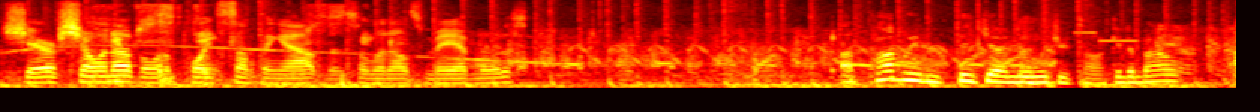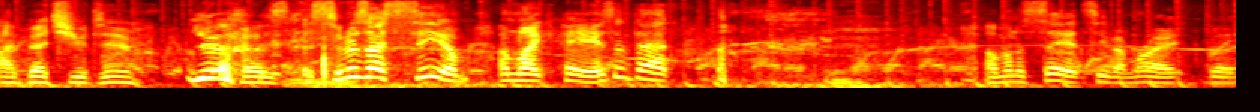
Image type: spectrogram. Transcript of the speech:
sheriff showing up, I want to point something out that someone else may have noticed. I probably think I know what you're talking about. I bet you do, Yeah. because as soon as I see him, I'm like, hey, isn't that? I'm gonna say it, see if I'm right, but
